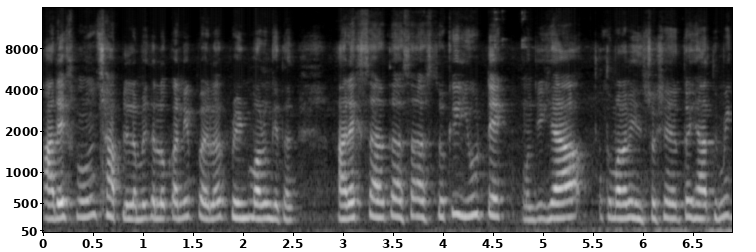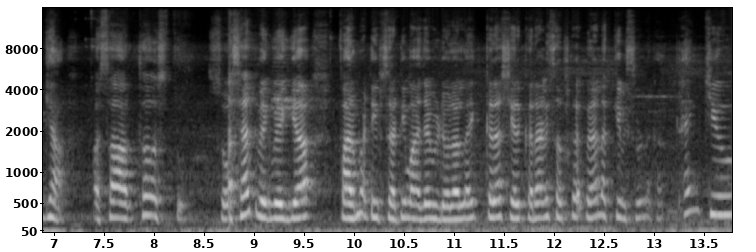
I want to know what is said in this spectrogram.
आर एक्स म्हणून छापलेलं. म्हणजे त्या लोकांनी पहिलं प्रिंट मारून घेतात. आर एक्सचा अर्थ असा असतो की यू टेक म्हणजे ह्या तुम्हाला मी इन्स्ट्रक्शन देतो ह्या तुम्ही घ्या. असा अर्थ असतो. सो अशाच वेगवेगळ्या फार्मा टिप्ससाठी माझ्या व्हिडिओला लाईक करा शेअर करा आणि सबस्क्राईब करा. नक्की विसरू नका. थँक्यू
